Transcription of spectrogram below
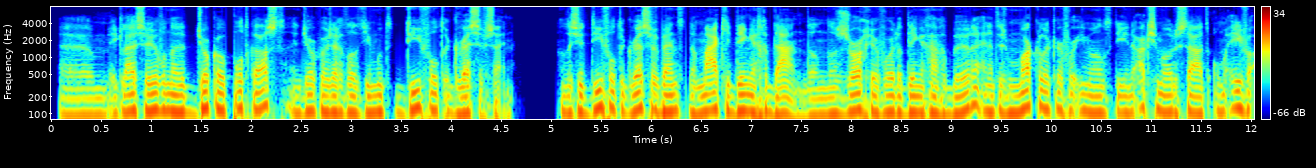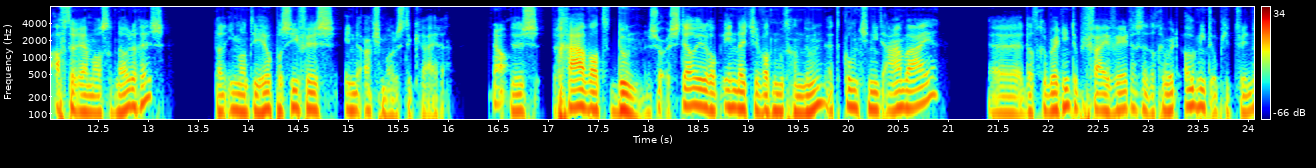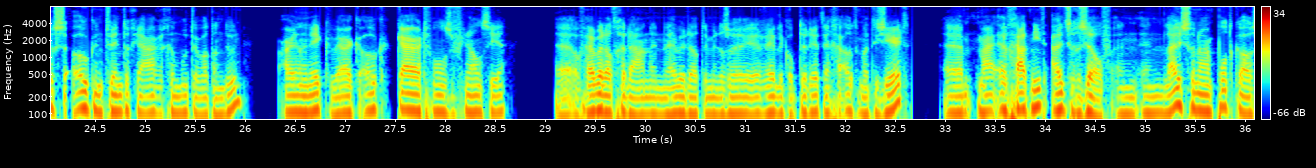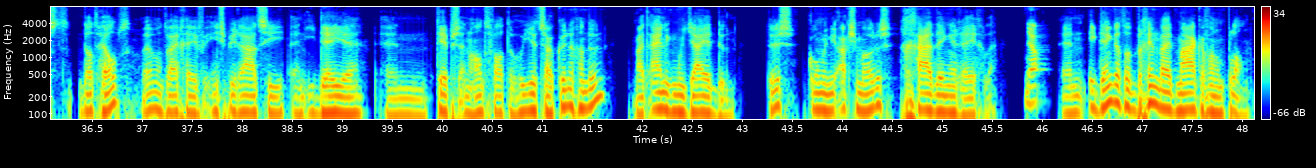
Ehm, ik luister heel veel naar de Jocko podcast. En Jocko zegt dat je moet default aggressive zijn. Want als je default aggressive bent, dan maak je dingen gedaan. Dan, dan zorg je ervoor dat dingen gaan gebeuren. En het is makkelijker voor iemand die in de actiemodus staat om even af te remmen als dat nodig is. Dan iemand die heel passief is in de actiemodus te krijgen. Ja. Dus ga wat doen. Stel je erop in dat je wat moet gaan doen. Het komt je niet aanwaaien. Eh, dat gebeurt niet op je 45ste. Dat gebeurt ook niet op je 20ste. Ook een 20-jarige moet er wat aan doen. Arjan en ik werken ook keihard voor onze financiën. Eh, of hebben dat gedaan en hebben dat inmiddels redelijk op de rit en geautomatiseerd. Eh, maar het gaat niet uit zichzelf. En, en luisteren naar een podcast, dat helpt. Hè, want wij geven inspiratie en ideeën en tips en handvatten hoe je het zou kunnen gaan doen. Maar uiteindelijk moet jij het doen. Dus kom in die actiemodus, ga dingen regelen. Ja. En ik denk dat dat begint bij het maken van een plan.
